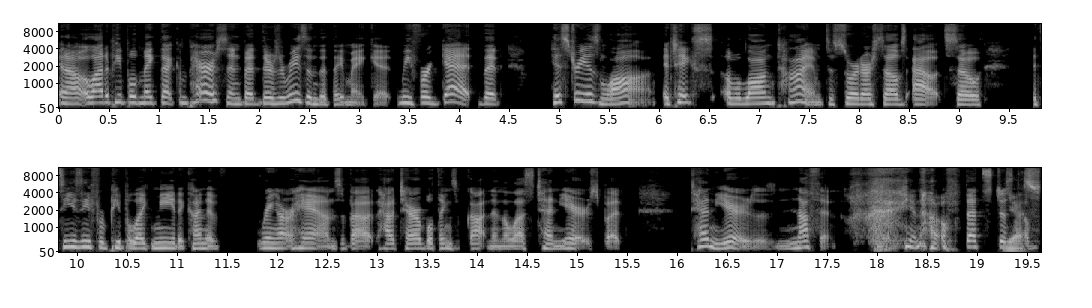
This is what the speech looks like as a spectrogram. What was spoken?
you know, a lot of people make that comparison, but there's a reason that they make it. We forget that history is long. It takes a long time to sort ourselves out. So, it's easy for people like me to kind of wring our hands about how terrible things have gotten in the last 10 years, but 10 years is nothing. you know, that's just yes.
